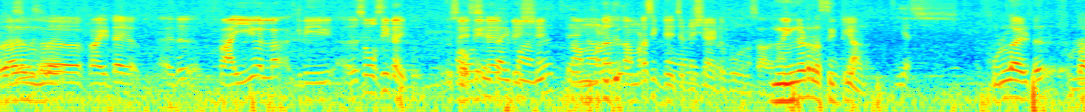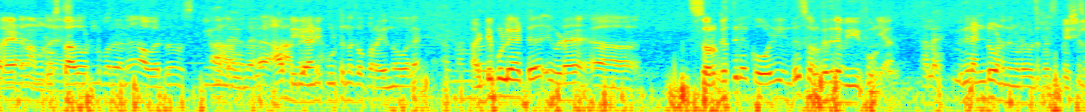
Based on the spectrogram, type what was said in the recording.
അതാണ് നിങ്ങൾ ഫ്രൈഡ് അതായത് ഫ്രൈയും അല്ല gravy saucy type saucy type dish നമ്മൾ നമ്മുടെ സിഗ്നേച്ചർ ഡിഷ് ആയിട്ട് പോകുന്ന സാധനം. നിങ്ങളുടെ റെസിപ്പിയാണ് യെസ് ഫുള്ളായിട്ട് നമ്മൾ ഉസ്താദ് ഹോട്ടൽ പറയാണ് അവരുടെ റെസിപ്പി ആ ബിരിയാണി കൂട്ടെന്നൊക്കെ പറയുന്ന പോലെ അടിപൊളിയായിട്ട് ഇവിടെ സ്വർഗത്തിലെ കോഴിയുണ്ട് സ്വർഗത്തിലെ ബീഫും ഉണ്ട്. അല്ലെ? ഇത് രണ്ടുമാണ് നിങ്ങളുടെ ഇവിടുത്തെ സ്പെഷ്യൽ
